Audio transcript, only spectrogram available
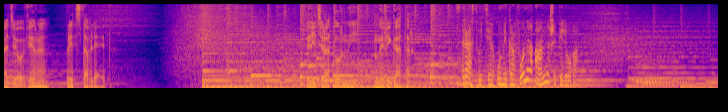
Радио «Вера» представляет Литературный навигатор Здравствуйте! У микрофона Анна Шапилева.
